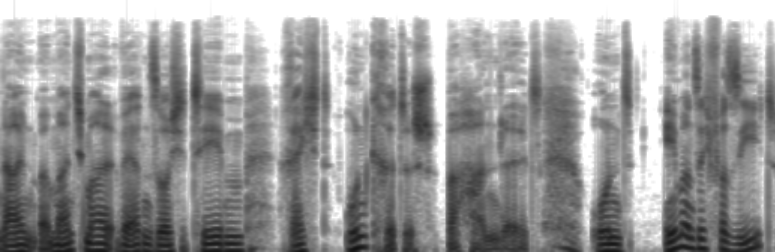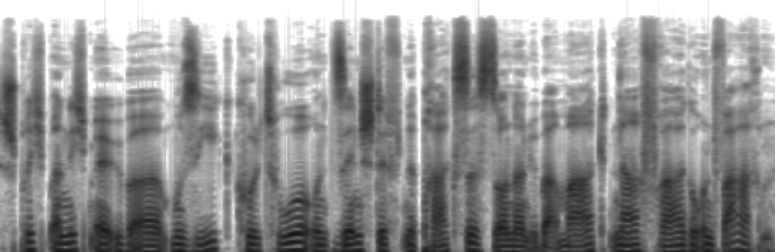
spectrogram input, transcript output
Nein, manchmal werden solche Themen recht unkritisch behandelt. Und Ehe man sich versieht, spricht man nicht mehr über Musik, Kultur und sinnstiftende Praxis, sondern über Markt, Nachfrage und Waren.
